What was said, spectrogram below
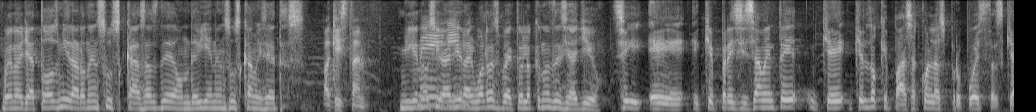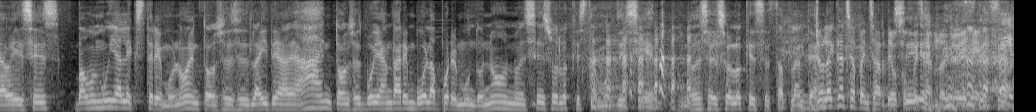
Bueno, ya todos miraron en sus casas de dónde vienen sus camisetas. Pakistán. Miguel nos iba a decir algo al respecto de lo que nos decía Gio. Sí, eh, que precisamente, ¿qué, ¿qué es lo que pasa con las propuestas? Que a veces vamos muy al extremo, ¿no? Entonces es la idea de, ah, entonces voy a andar en bola por el mundo. No, no es eso lo que estamos diciendo. no es eso lo que se está planteando. Yo la alcancé a pensar, debo Sí. confesarlo. Yo dije, Sí, yo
